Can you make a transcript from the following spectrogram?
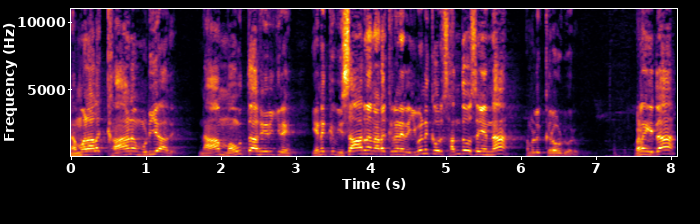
நம்மளால காண முடியாது. நான் மௌத்தாக இருக்கிறேன். எனக்கு விசாரணை நடக்கிற நேரம் இவனுக்கு ஒரு சந்தோஷம் என்ன? நம்மளுக்கு கிரௌட் வரும். வணங்கிட்டா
